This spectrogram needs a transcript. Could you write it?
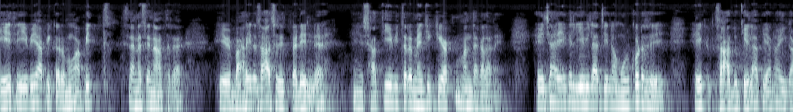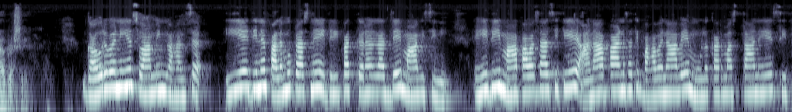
ඒ සේවය අපි කරමු. අපිත් සනසෙන අතර ඒ බාහිර සාසනෙත් වැඩෙන්න මේ සතිය විතර මැජික් එකක් මම දැකලා නැහැ. ඒ නිසා ඒක ලියවිලා තියෙන මුල් කොටසේ ඒකට සාදු කියලා අපි යනවා ඊගා ප්‍රශ්නෙට. ගෞරවනීය ස්වාමින් වහන්සේ ඊයේ දින පළමු ප්‍රශ්නය ඉදිරිපත් කරන ලද්දේ මා විසිනි. එහිදී මා පවසා සිටියේ ආනාපාන සති භාවනාවේ මූල කර්මස්ථානයේ සිත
